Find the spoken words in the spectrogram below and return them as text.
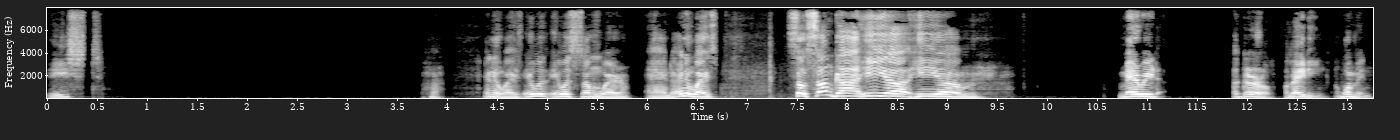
east. Anyways, it was it was somewhere, and anyways, so some guy he uh he um married a girl, a lady, a woman,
